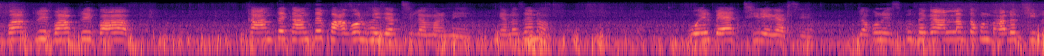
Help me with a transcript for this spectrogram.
বাপরে বাপরে, বাপ। কানতে কানতে পাগল হয়ে যাচ্ছিল আমার মেয়ে, কেন জানো? বইয়ের ব্যাগ ছিঁড়ে গেছে। যখন স্কুল থেকে আনলাম তখন ভালো ছিল।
